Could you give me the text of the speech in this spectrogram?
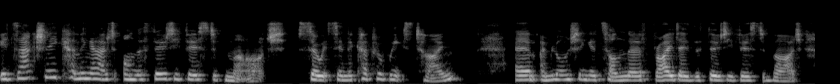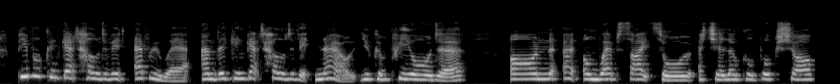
It's actually coming out on the 31st of March. So it's in a couple of weeks' time. Um, I'm launching it on the Friday, the 31st of March. People can get hold of it everywhere, and they can get hold of it now. You can pre-order on uh, on websites or at your local bookshop.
